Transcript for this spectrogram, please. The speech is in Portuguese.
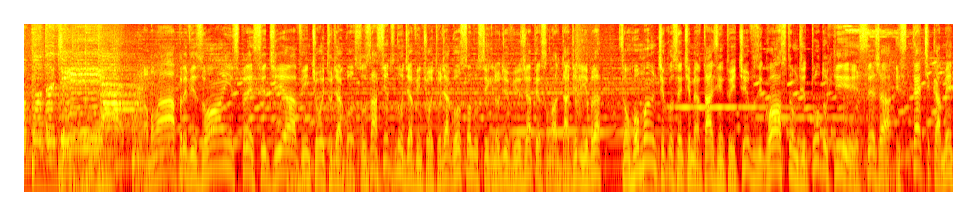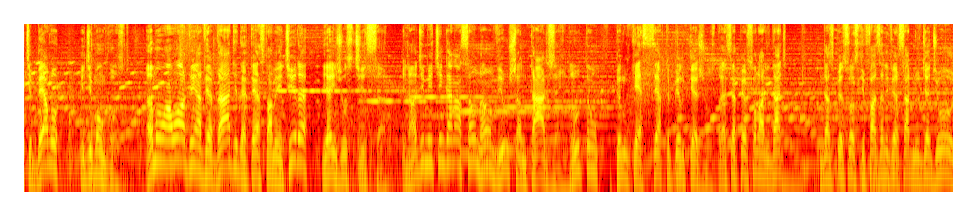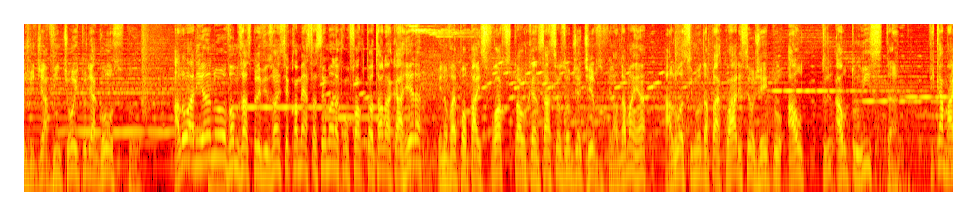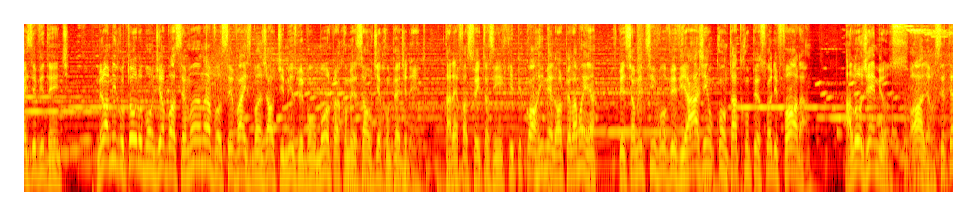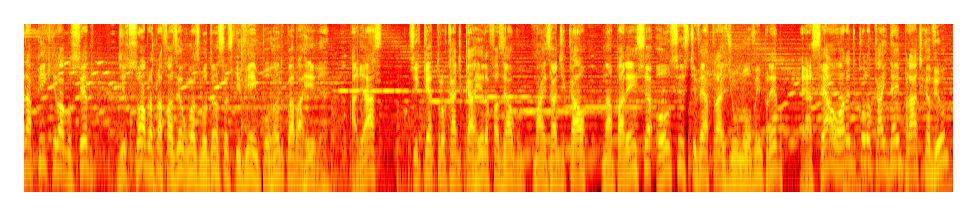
Horóscopo do dia. Vamos lá, previsões para esse dia 28 de agosto. Os nascidos no dia 28 de agosto são do signo de Virgem, a personalidade Libra, são românticos, sentimentais, intuitivos e gostam de tudo que seja esteticamente belo e de bom gosto. Amam a ordem, a verdade, detestam a mentira e a injustiça. E não admitem enganação, não, viu? Chantagem. Lutam pelo que é certo e pelo que é justo. Essa é a personalidade das pessoas que fazem aniversário no dia de hoje, dia 28 de agosto. Alô, Ariano, vamos às previsões. Você começa a semana com foco total na carreira e não vai poupar esforços para alcançar seus objetivos. No final da manhã, a lua se muda para Aquário e seu jeito altru altruísta fica mais evidente. Meu amigo Touro, bom dia, boa semana. Você vai esbanjar otimismo e bom humor para começar o dia com o pé direito. Tarefas feitas em equipe correm melhor pela manhã, especialmente se envolver viagem ou contato com pessoa de fora. Alô, gêmeos, olha, você terá pique logo cedo de sobra para fazer algumas mudanças que vinha empurrando com a barriga. Aliás, se quer trocar de carreira, fazer algo mais radical na aparência ou se estiver atrás de um novo emprego, essa é a hora de colocar a ideia em prática, viu?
